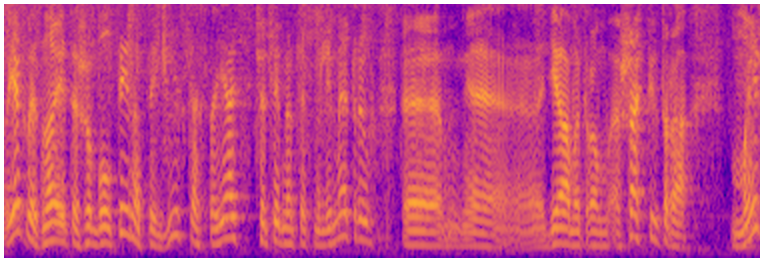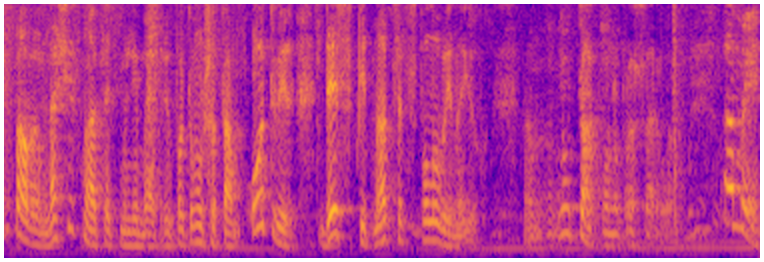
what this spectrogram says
Ну, Як ви знаєте, що болти на цих дисках стоять 14 мм е, діаметром шах півтора. Ми ставимо на 16 мм, тому що там отвір десь 15,5. Ну так воно просверло. А ми,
